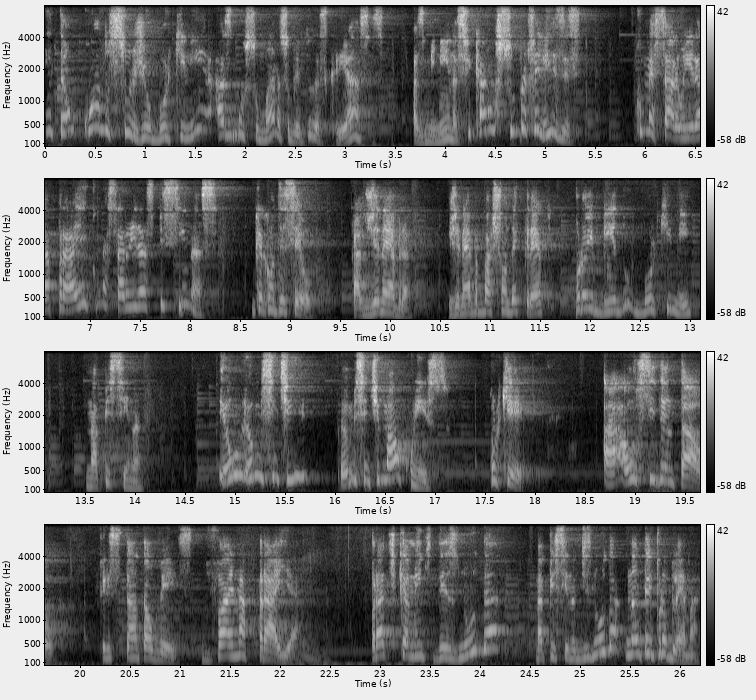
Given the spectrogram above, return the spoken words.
Então, quando surgiu o burkini, as muçulmanas, sobretudo as crianças, as meninas, ficaram super felizes. Começaram a ir à praia e começaram a ir às piscinas. O que aconteceu? Caso de Genebra. Genebra baixou um decreto proibindo burkini na piscina. Eu, eu, me senti, eu me senti mal com isso. Por quê? A ocidental, cristã talvez, vai na praia praticamente desnuda, na piscina desnuda, não tem problema.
